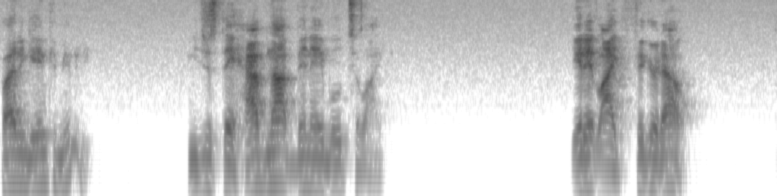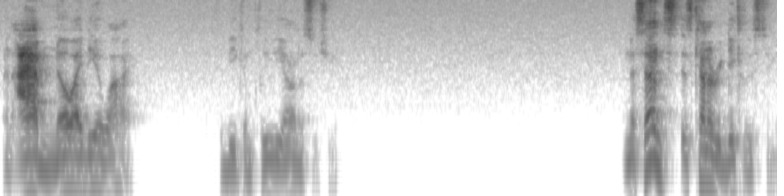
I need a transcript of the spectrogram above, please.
fighting game community. You just they have not been able to like get it like figured out. And I have no idea why, to be completely honest with you. In a sense, it's kind of ridiculous to me.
